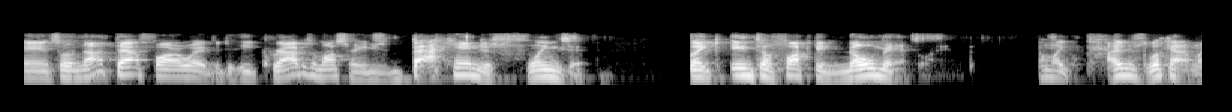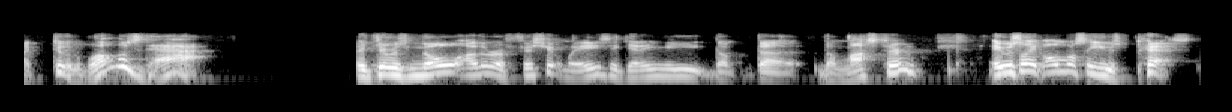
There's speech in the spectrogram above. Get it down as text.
And so not that far away, but he grabs a mustard and he just backhand just flings it like into fucking no man's land. I'm like, I just look at him like, dude, what was that? Like there was no other efficient ways of getting me the the the mustard. It was like almost like he was pissed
